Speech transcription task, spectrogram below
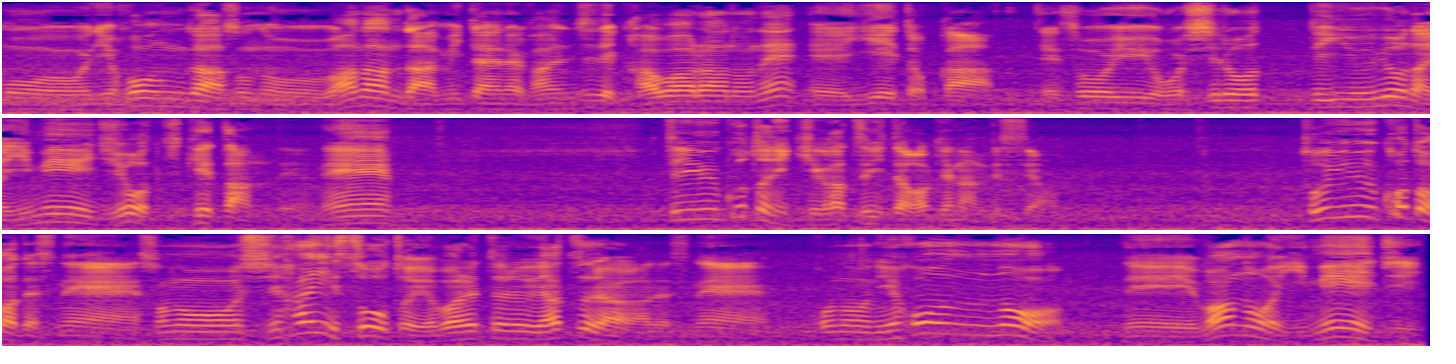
もう日本がその和なんだみたいな感じで河原のね、え家とか、えそういうお城っていうようなイメージをつけたんだよね。っていうことに気がついたわけなんですよ。ということはですね、その支配層と呼ばれてる奴らがですね、この日本の、えー、和のイメージ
